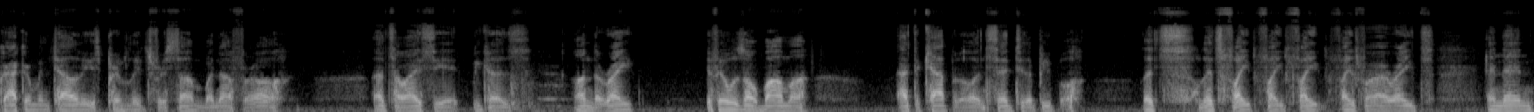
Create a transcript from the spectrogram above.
Cracker mentality is privilege for some, but not for all. That's how I see it because on the right, if it was Obama at the Capitol and said to the people, let's let's fight, fight, fight, fight for our rights, and then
